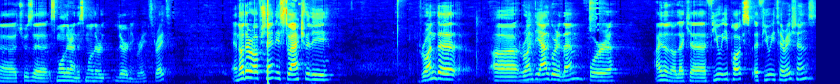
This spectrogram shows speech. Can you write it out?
uh, choose a smaller and a smaller learning rate, right? Another option is to actually run the uh, run the algorithm for I don't know, like a few epochs, a few iterations,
